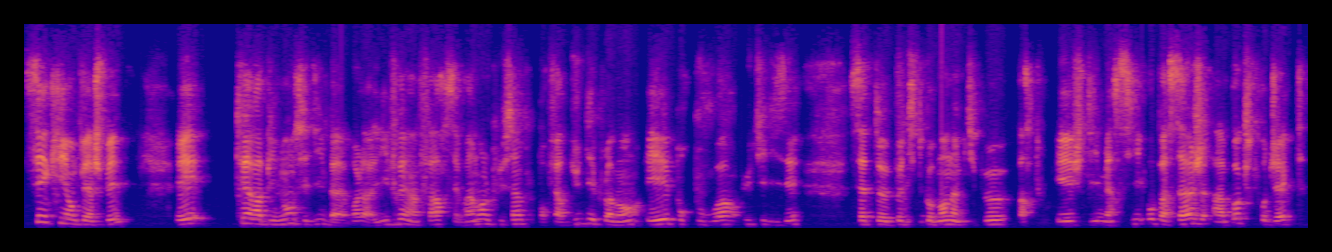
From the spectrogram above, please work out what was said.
C'est écrit en PHP et très rapidement, on s'est dit, ben voilà, livrer un phare, c'est vraiment le plus simple pour faire du déploiement et pour pouvoir utiliser cette petite commande un petit peu partout. Et je dis merci au passage à Box Project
